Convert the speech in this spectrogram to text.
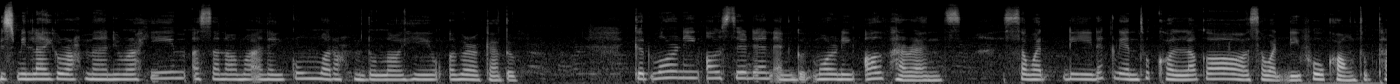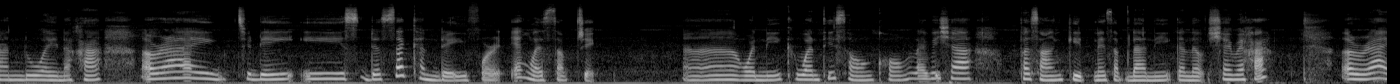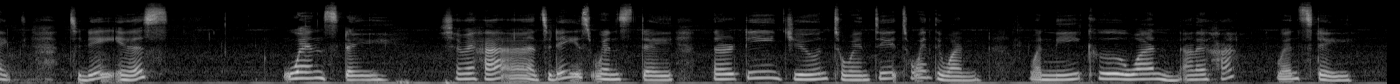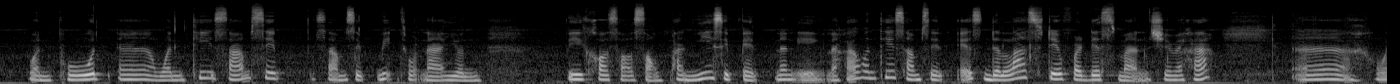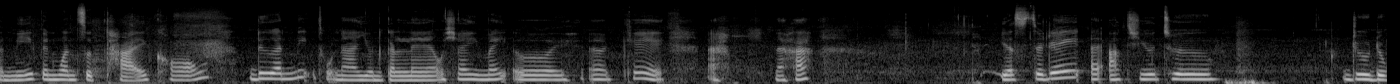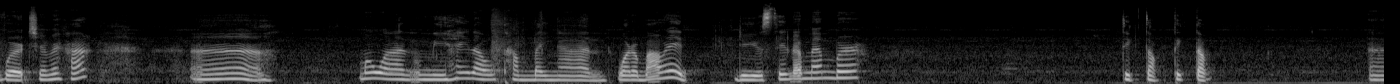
Bismillahirrahmanirrahim. Assalamualaikum warahmatullahi wabarakatuh. Good morning all students and good morning all parents. สวัสดีนักเรียนทุกคนแล้วก็สวัสดีผู้ปกครองทุกท่านด้วยนะคะ Alright, today is the second day for English subject. อ่าวันนี้คือวันที่สองของรายวิชาภาษาอังกฤษในสัปดาห์นี้กันแล้วใช่ไหมคะ Alright, today is Wednesday ใช่ไหมคะอ่า today is Wednesday 30 June 2021 วันนี้คือวันอะไรคะ Wednesday วันพุธอ่าวันที่ 30 30 มิถุนายน ปี คศ 2021 นั่นเองนะคะ วันที่ 30 is the last day for this month ใช่ไหมคะ อ่า วันนี้เป็นวันสุดท้ายของ เดือนมิถุนายนกันแล้วใช่ไหมเอ่ย โอเค อะ นะคะ yesterday I asked you to do the word ใช่ไหมคะ อ่า เมื่อวานมีให้เราทำใบงาน what about it do you still remember TikTok TikTok อ่า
